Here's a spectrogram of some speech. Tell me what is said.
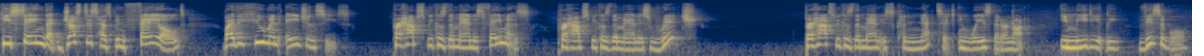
He's saying that justice has been failed by the human agencies, perhaps because the man is famous, perhaps because the man is rich, perhaps because the man is connected in ways that are not immediately visible.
